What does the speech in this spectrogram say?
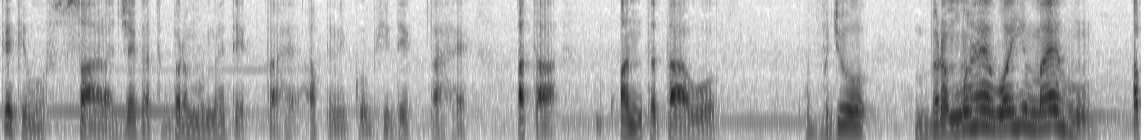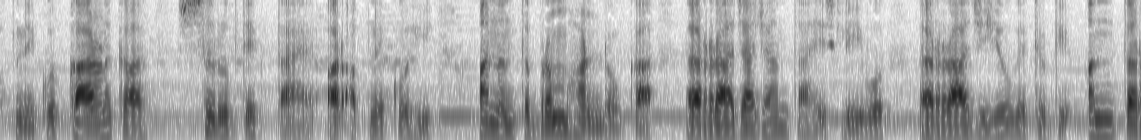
क्योंकि वो सारा जगत ब्रह्म में देखता है, अपने को भी देखता है। अतः अंततः वो, जो ब्रह्म है, वही मैं हूँ। अपने को कारण का स्वरूप देखता है और अपने को ही अनंत ब्रह्मांडों का राजा जानता है, इसलिए वो राजयोग है, क्योंकि अंतर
